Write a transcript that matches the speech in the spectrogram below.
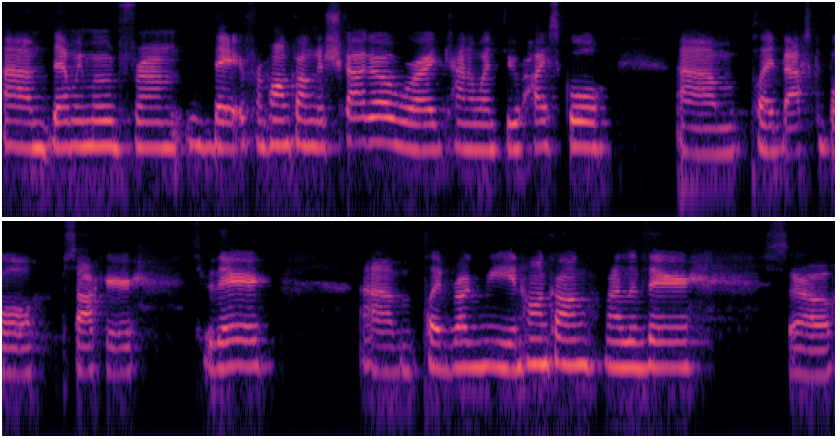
Um, then we moved from there from Hong Kong to Chicago, where I kind of went through high school, um, played basketball, soccer through there, um, played rugby in Hong Kong when I lived there, so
